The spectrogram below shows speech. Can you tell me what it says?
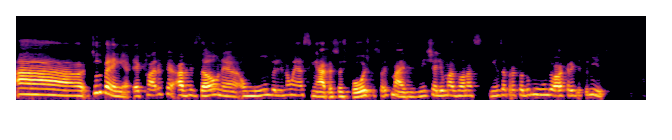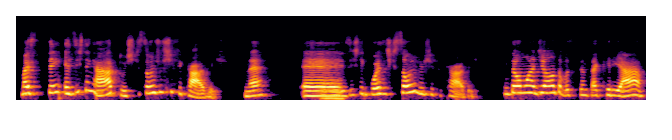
a tudo bem é, claro que a visão né o mundo ele não é assim ah pessoas boas pessoas mais existe ali uma zona cinza para todo mundo eu acredito nisso. Mas tem existem atos que são injustificáveis né? É, uhum. existem coisas que são injustificáveis. Então não adianta você tentar criar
